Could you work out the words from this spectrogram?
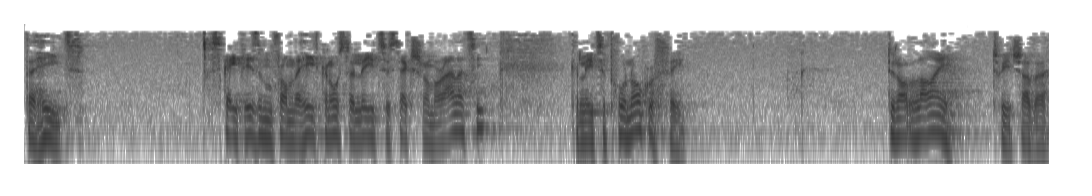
the heat. Escapism from the heat can also lead to sexual immorality, can lead to pornography. Do not lie to each other,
